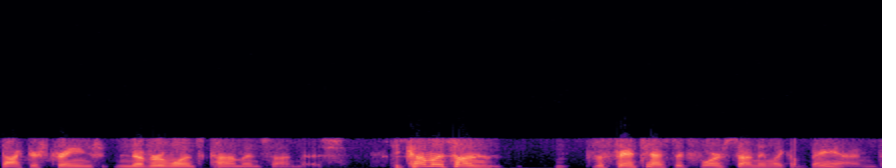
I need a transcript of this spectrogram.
Doctor Strange never once comments on this. He comments on the Fantastic Four sounding like a band,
